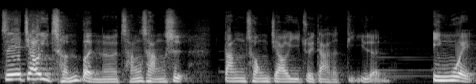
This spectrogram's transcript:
这些交易成本呢，常常是当冲交易最大的敌人，因为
